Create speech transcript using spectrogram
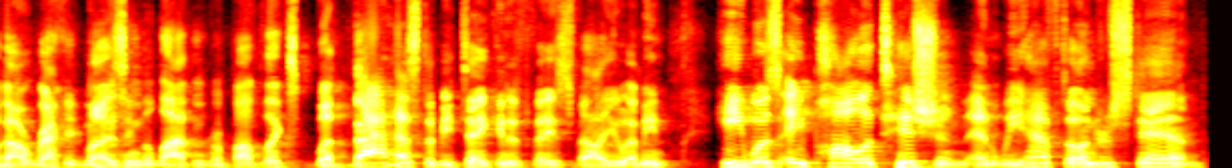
about recognizing the Latin republics, but that has to be taken at face value. I mean, he was a politician, and we have to understand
